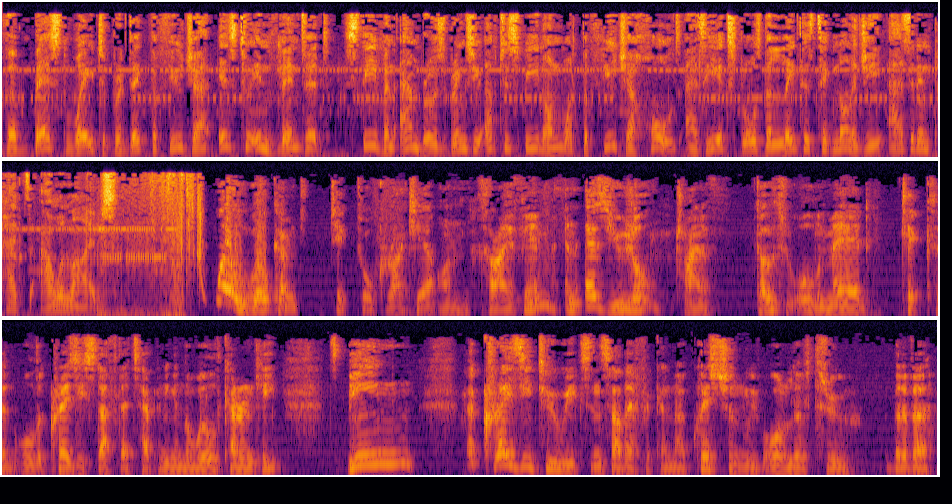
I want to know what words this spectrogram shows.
The best way to predict the future is to invent it. Stephen Ambrose brings you up to speed on what the future holds as he explores the latest technology as it impacts our lives. Well, welcome to Tech Talk right here on Chai FM. And as usual, trying to go through all the mad tech and all the crazy stuff that's happening in the world currently. It's been a crazy two weeks in South Africa, no question. We've all lived through a bit of a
